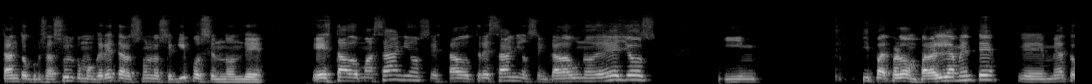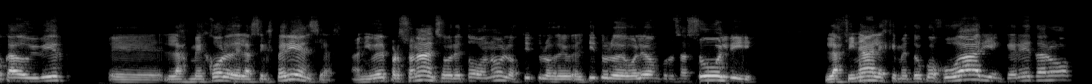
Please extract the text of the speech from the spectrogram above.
tanto Cruz Azul como Querétaro son los equipos en donde he estado más años, he estado tres años en cada uno de ellos y, y perdón, paralelamente eh, me ha tocado vivir eh, las mejores de las experiencias, a nivel personal sobre todo, ¿no? Los títulos de, el título de goleo en Cruz Azul y, las finales que me tocó jugar y en Querétaro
